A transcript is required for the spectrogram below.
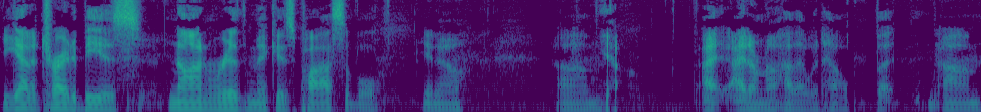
you got to try to be as non-rhythmic as possible, you know. Um Yeah. I I don't know how that would help, but um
